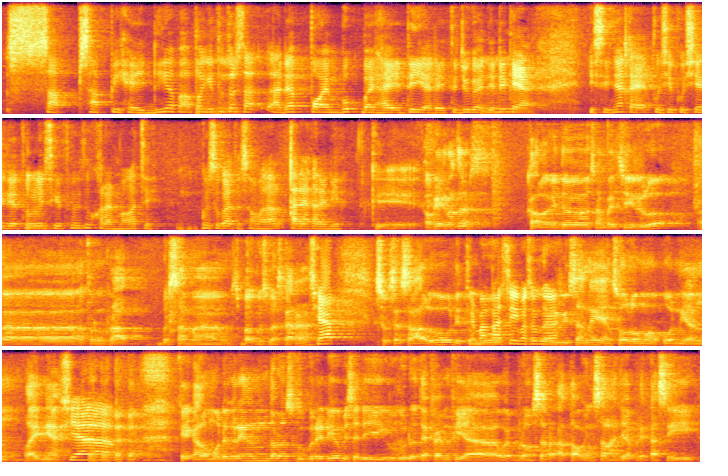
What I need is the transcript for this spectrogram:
Sap, Sapi Heidi apa apa gitu. Terus a- ada poem book by Heidi ada itu juga. Jadi kayak isinya kayak puisi-puisi yang dia tulis gitu. Itu keren banget sih. Gue suka tuh sama karya-karya dia. Oke, oke Roters. Kalau gitu sampai di sini dulu eh Afternoon Crowd bersama Bagus Baskara. siap Sukses selalu ditunggu. Terima kasih, Mas Uga. Rilisannya yang solo maupun yang lainnya. Siap. Oke, kalau mau dengerin terus Gugu Radio bisa di gugu.fm via web browser atau install aja aplikasi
